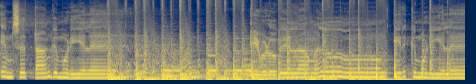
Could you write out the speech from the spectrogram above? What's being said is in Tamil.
இம்ச தாங்க முடியல. இவ்வளவு இல்லாமலும் இருக்க முடியலை.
